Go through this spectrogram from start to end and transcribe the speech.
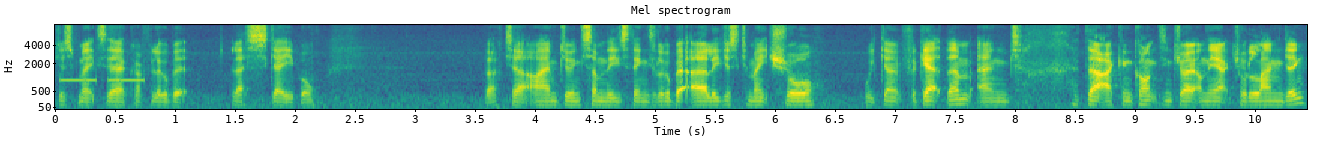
Just makes the aircraft a little bit less stable. But uh, I am doing some of these things a little bit early just to make sure we don't forget them and that I can concentrate on the actual landing.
